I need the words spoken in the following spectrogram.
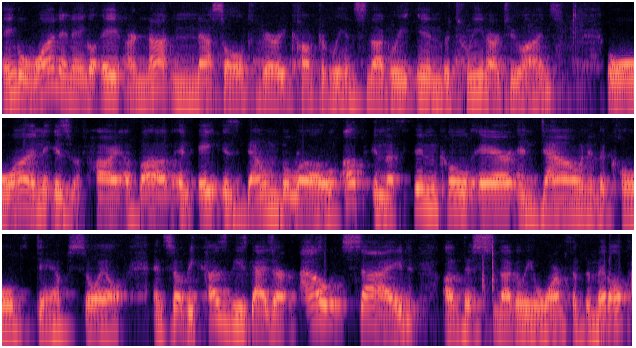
angle one and angle eight are not nestled very comfortably and snugly in between our two lines. One is high above and eight is down below, up in the thin, cold air and down in the cold, damp soil. And so because these guys are outside of the snuggly warmth of the middle,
